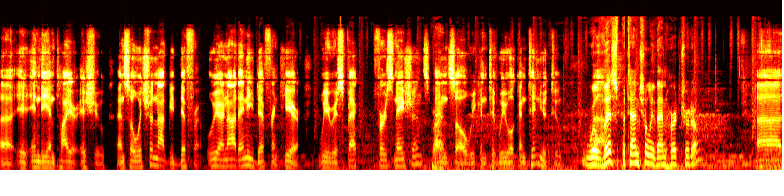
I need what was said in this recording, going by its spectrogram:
uh, in the entire issue, and so it should not be different. We are not any different here. We respect First Nations, right. and so we can we will continue to. Will uh, this potentially then hurt Trudeau? Uh,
